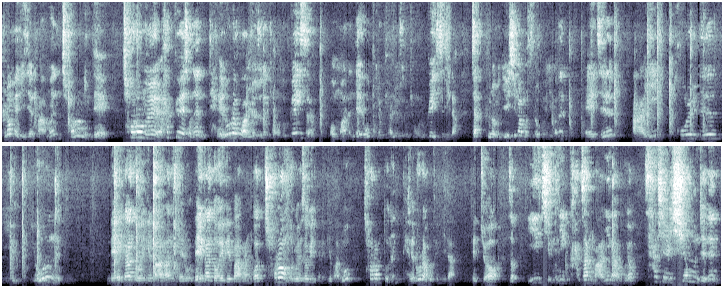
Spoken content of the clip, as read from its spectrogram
그러면 이제 다음은 철음인데 철음을 학교에서는 대로라고 알려주는 경우도 꽤 있어요. 엄마는 대로 이렇게 알려주는 경우도 꽤 있습니다. 자, 그러면 예시를 한번 들어보면 이거는 as I told you 이런 느낌. 내가 너에게 말한 대로, 내가 너에게 말한 것처럼으로 해석이 되는 게 바로 처럼 또는 대로라고 됩니다. 됐죠? 그래서 이 지문이 가장 많이 나오고요. 사실 시험 문제는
